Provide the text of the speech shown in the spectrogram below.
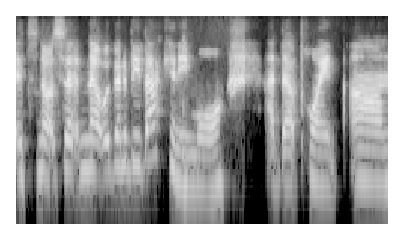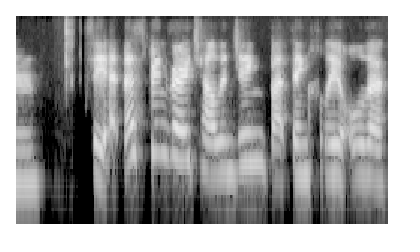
it's not certain that we're going to be back anymore at that point. Um, so yeah, that's been very challenging, but thankfully all the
